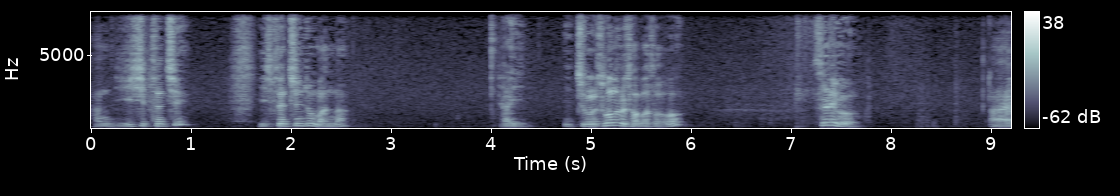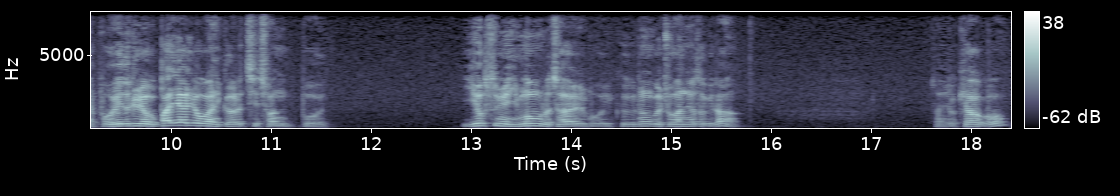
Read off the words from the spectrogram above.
한 20cm? 20cm는 좀 맞나? 자, 이, 이쯤을 손으로 잡아서 슬리브. 아, 보여드리려고 빨리 하려고 하니까 그렇지. 전 뭐, 이 없으면 잇몸으로 잘, 뭐, 그런 걸 좋아하는 녀석이라. 자, 이렇게 하고.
